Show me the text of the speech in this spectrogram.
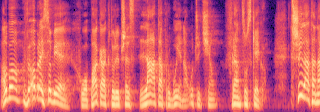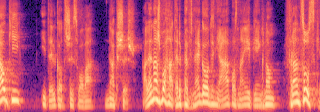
Albo wyobraź sobie chłopaka, który przez lata próbuje nauczyć się francuskiego. Trzy lata nauki i tylko trzy słowa na krzyż. Ale nasz bohater pewnego dnia poznaje piękną francuskie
